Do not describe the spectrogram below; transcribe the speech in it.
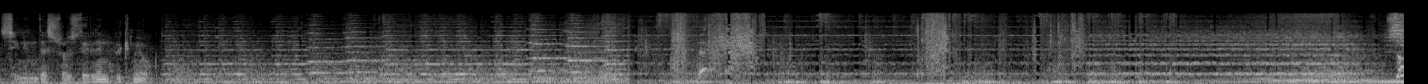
senin de sözlerinin hükmü yoktu. Sen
